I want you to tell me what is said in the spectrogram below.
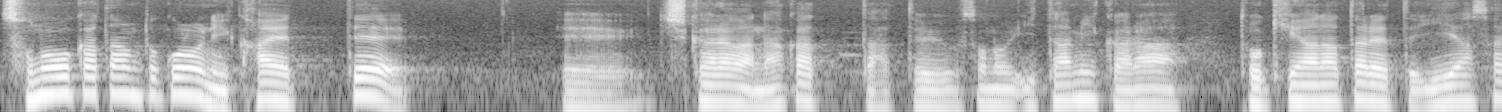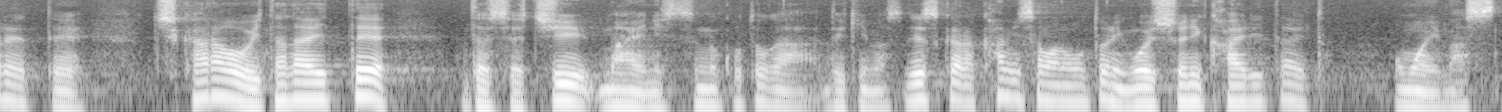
そのお方のところに帰って、えー、力がなかったというその痛みから解き放たれて癒されて力をいただいて私たち前に進むことができます。ですから神様のもとにご一緒に帰りたいと思います。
